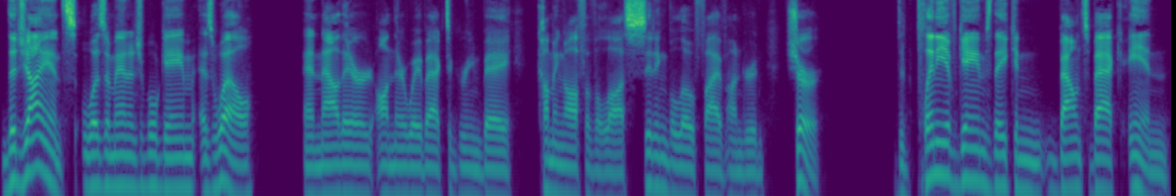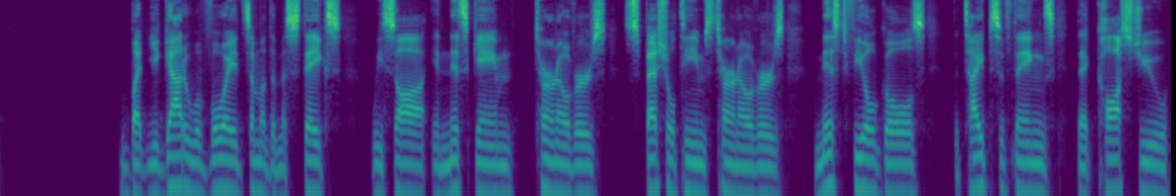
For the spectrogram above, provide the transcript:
The Giants was a manageable game as well, and now they're on their way back to Green Bay, coming off of a loss, sitting below 500. Sure, plenty of games they can bounce back in, but you got to avoid some of the mistakes we saw in this game turnovers, special teams turnovers, missed field goals, the types of things that cost you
